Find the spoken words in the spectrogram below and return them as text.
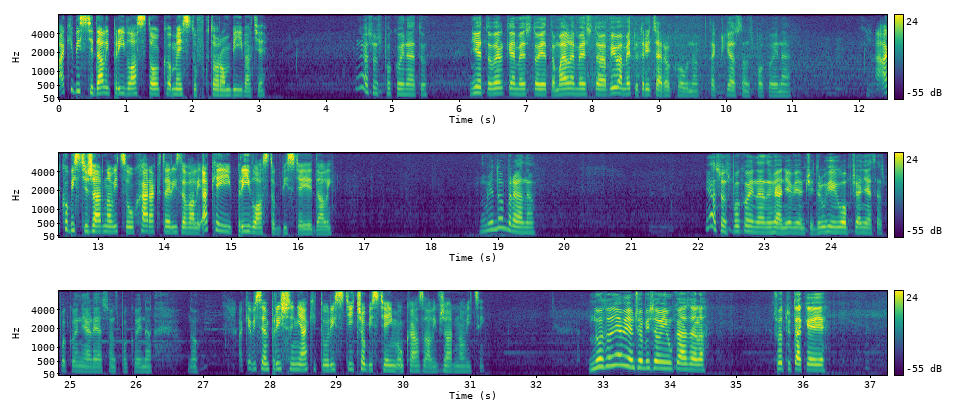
Aký by ste dali prívlastok mestu, v ktorom bývate? Ja som spokojná tu. Nie je to veľké mesto, je to malé mesto a bývame tu 30 rokov, no. Tak ja som spokojná. A ako by ste Žarnovicu charakterizovali? Aký prívlastok by ste jej dali? No je dobrá, no. Ja som spokojná, no ja neviem, či druhí občania sa spokojní, ale ja som spokojná. No. A keby sem prišli nejakí turisti, čo by ste im ukázali v Žarnovici? no to neviem, čo by som im ukázala. Čo tu také je.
